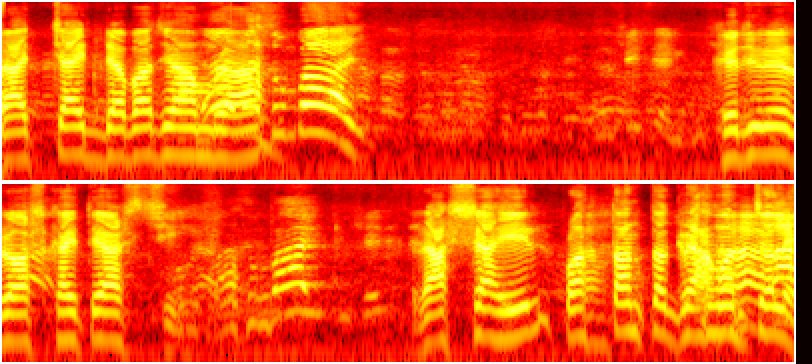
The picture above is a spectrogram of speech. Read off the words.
রাত চারটা বাজে আমরা খেজুরের রস খাইতে আসছি। রাজশাহীর প্রত্যন্ত গ্রাম অঞ্চলে।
